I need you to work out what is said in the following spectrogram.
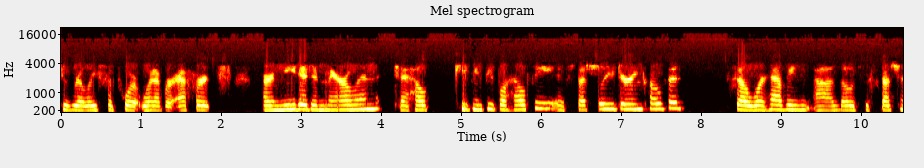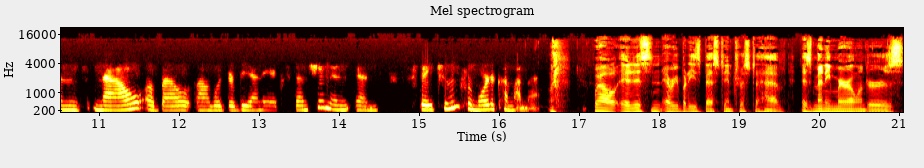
to really support whatever efforts are needed in Maryland to help keeping people healthy, especially during COVID. So we're having uh, those discussions now about uh, would there be any extension, and, and stay tuned for more to come on that. Well, it is in everybody's best interest to have as many Marylanders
